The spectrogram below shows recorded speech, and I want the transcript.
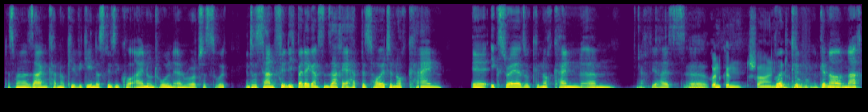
dass man dann sagen kann, okay, wir gehen das Risiko ein und holen Aaron Rodgers zurück. Interessant finde ich bei der ganzen Sache, er hat bis heute noch kein äh, X-Ray, also noch kein, ähm, ach, wie heißt äh, Röntgenschalen. Röntgen, genau, nach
